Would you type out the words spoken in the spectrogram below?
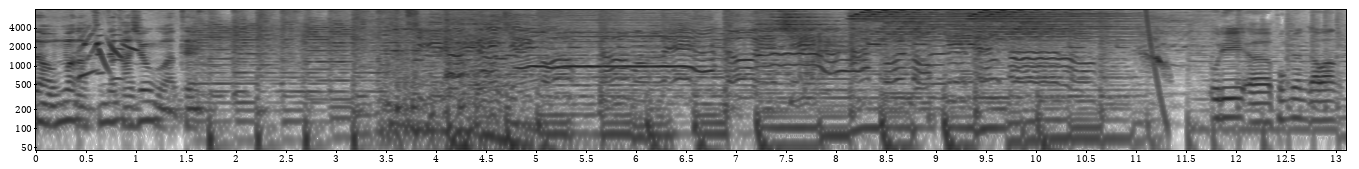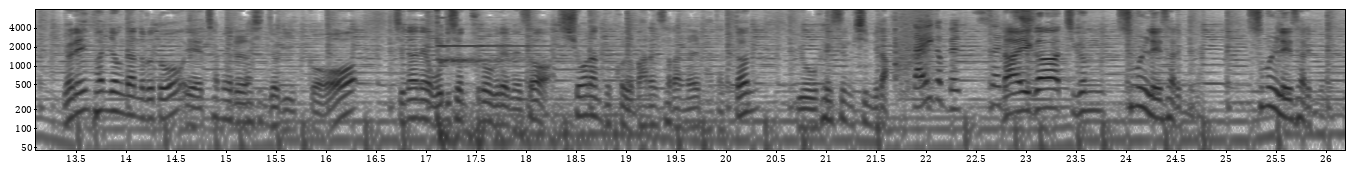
나 엄마 나 군대 다시 온 것 같아. 우리 어, 복면가왕 연예인 판정단으로도 예, 참여를 하신 적이 있고 지난해 오디션 프로그램에서 시원한 보컬로 많은 사랑을 받았던 유혜승 씨입니다. 나이가 몇 살이지? 나이가 지금 24살입니다. 24살입니다.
